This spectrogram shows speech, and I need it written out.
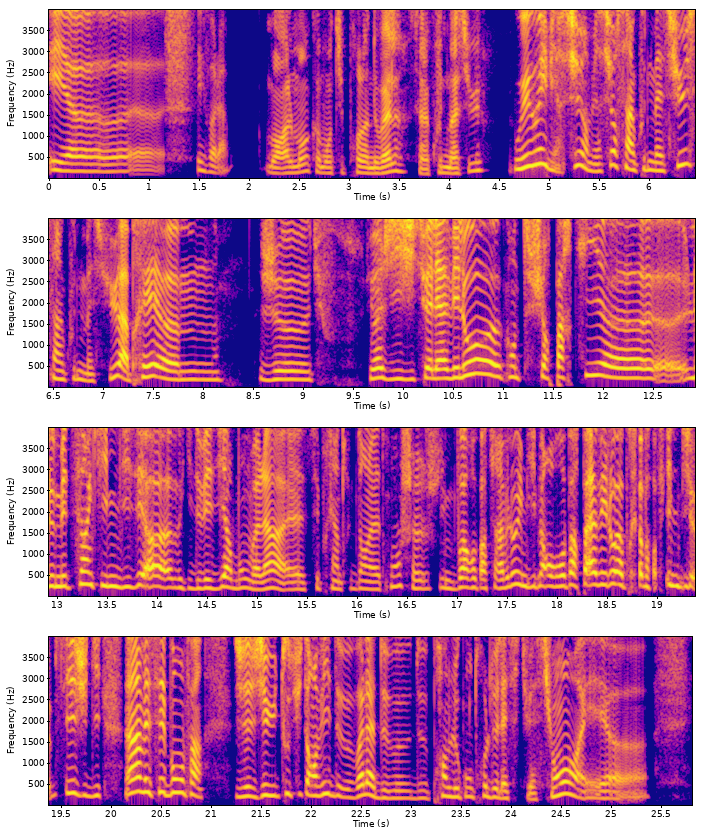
Et, euh, et voilà. Moralement, comment tu prends la nouvelle? C'est un coup de massue? Oui, oui, bien sûr, bien sûr, c'est un coup de massue, c'est un coup de massue. Après, euh, je, tu, vois, j'y suis allée à vélo. euh, Quand je suis repartie, euh, le médecin qui me disait, ah, qui devait se dire, bon, voilà, elle s'est pris un truc dans la tronche, je- me voit repartir à vélo, il me dit, mais on repart pas à vélo après avoir fait une biopsie. Je lui dis, ah, mais c'est bon. Enfin, j'ai eu tout de suite envie de, voilà, de, prendre le contrôle de la situation et,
